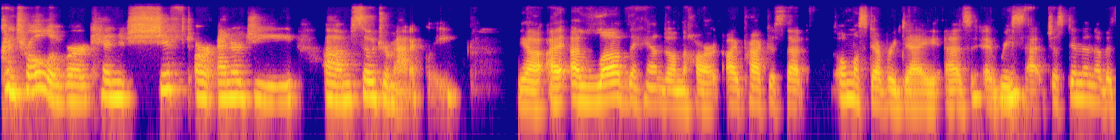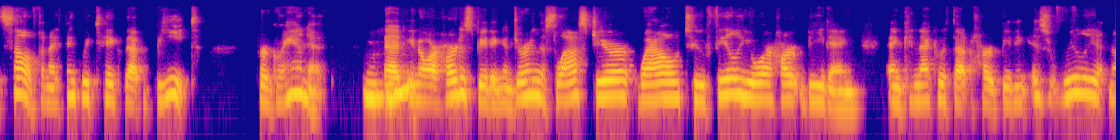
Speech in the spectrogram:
control over can shift our energy um, so dramatically. Yeah, I, I love the hand on the heart. I practice that almost every day as a mm-hmm. reset just in and of itself and i think we take that beat for granted mm-hmm. that you know our heart is beating and during this last year wow to feel your heart beating and connect with that heart beating is really an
